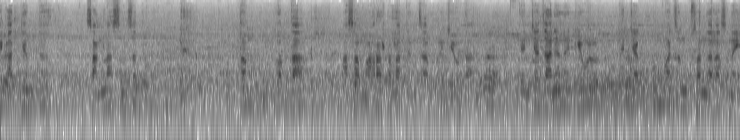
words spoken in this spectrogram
एक अत्यंत चांगला संसदपटू उत्तम वक्ता असा महाराष्ट्राला त्यांचा परिचय होता. त्यांच्या जाण्यानं केवळ त्यांच्या कुटुंबाचं नुकसान झालं असं नाही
